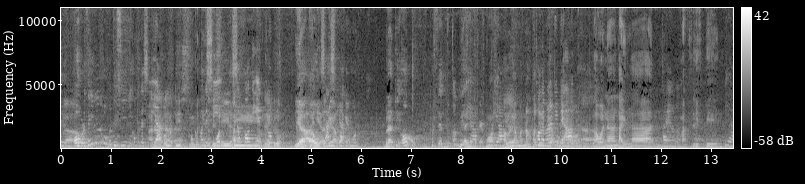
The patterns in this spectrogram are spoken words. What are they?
Ya. oh berarti ini kompetisi Kompetisi Ada ya. kompetisi. Kompetisi. Kompetisi Bisa jadi 48 Play group. group. Iya, BA tahu. ini ya, Sastra. BA Pokemon. berarti oh percaya itu tuh biaya Pokemon Iya. Kalau yang menang tadi Kalau BA menang di BA. Pokemon. Lawannya Thailand, Thailand. Filipina. Iya.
